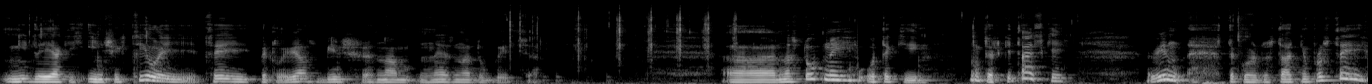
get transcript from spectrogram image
Ні для яких інших цілей цей петлев'яз більше нам не знадобиться. Е, наступний отакий, ну теж китайський. Він також достатньо простий.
